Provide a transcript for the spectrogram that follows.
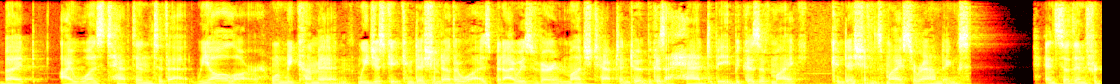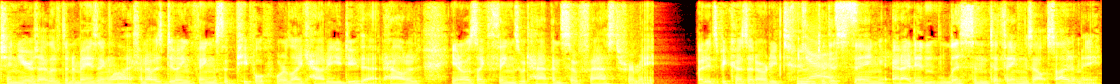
But I was tapped into that. We all are when we come in. We just get conditioned otherwise. But I was very much tapped into it because I had to be because of my conditions, my surroundings. And so then for 10 years, I lived an amazing life and I was doing things that people were like, How do you do that? How did, you know, it was like things would happen so fast for me. But it's because I'd already tuned yes. to this thing and I didn't listen to things outside of me.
